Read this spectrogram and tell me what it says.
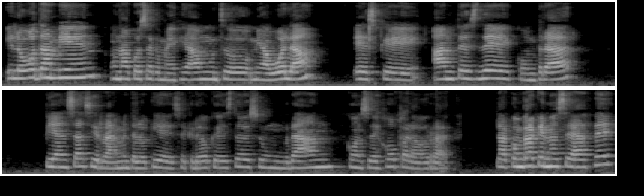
Y luego también, una cosa que me decía mucho mi abuela, es que antes de comprar, piensa si realmente lo quieres. Y creo que esto es un gran consejo para ahorrar. La compra que no se hace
